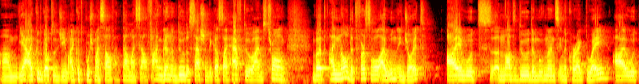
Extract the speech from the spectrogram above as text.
um, yeah, I could go to the gym. I could push myself and tell myself, I'm gonna do the session because I have to, I'm strong. But I know that first of all, I wouldn't enjoy it. I would uh, not do the movements in the correct way. I would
